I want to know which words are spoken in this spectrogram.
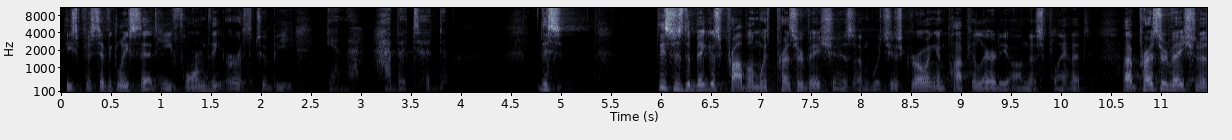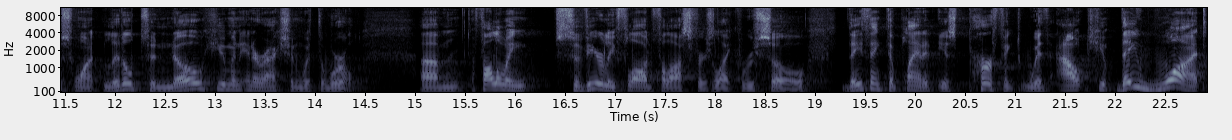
He specifically said he formed the earth to be inhabited. This, this is the biggest problem with preservationism, which is growing in popularity on this planet. Uh, preservationists want little to no human interaction with the world. Um, following severely flawed philosophers like Rousseau, they think the planet is perfect without hum- they want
